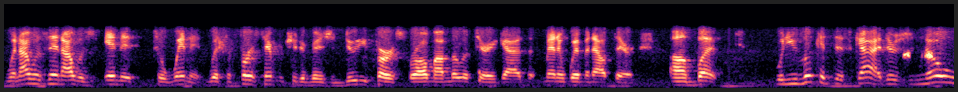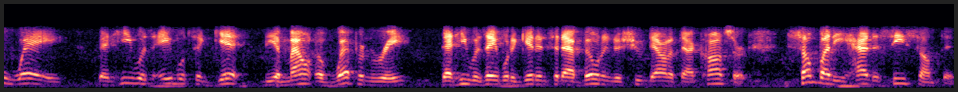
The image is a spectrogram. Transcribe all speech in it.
when I was in, I was in it to win it with the First Infantry Division, duty first for all my military guys, men and women out there. Um, but when you look at this guy, there's no way that he was able to get the amount of weaponry that he was able to get into that building to shoot down at that concert. Somebody had to see something.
